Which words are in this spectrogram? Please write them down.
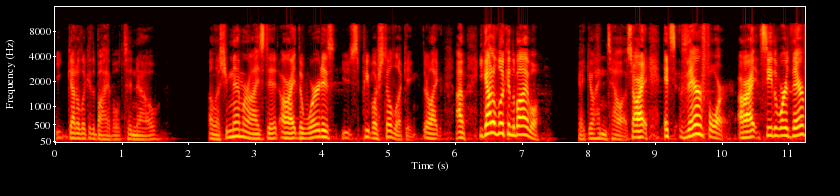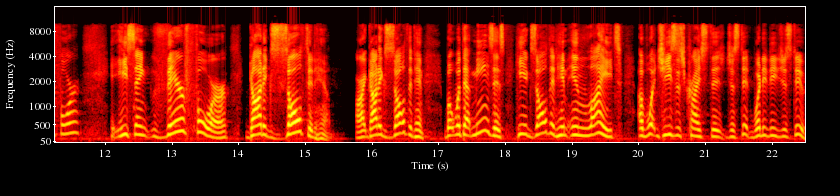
You got to look at the Bible to know, unless you memorized it. All right, the word is, people are still looking. They're like, um, you got to look in the Bible. Okay, go ahead and tell us. All right, it's therefore. All right, see the word therefore? He's saying, therefore, God exalted him. All right, God exalted him. But what that means is he exalted him in light of what Jesus Christ did, just did. What did he just do?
